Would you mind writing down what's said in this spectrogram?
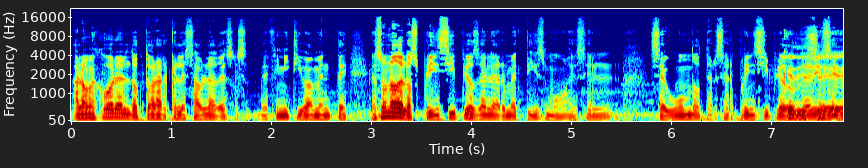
a lo mejor el doctor Arque les habla de eso, definitivamente. Es uno de los principios del hermetismo, es el segundo o tercer principio ¿Qué donde dice dice,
